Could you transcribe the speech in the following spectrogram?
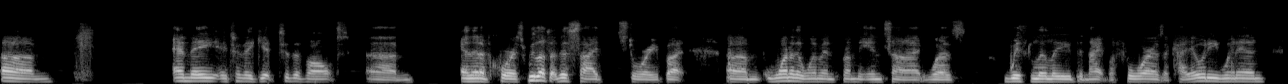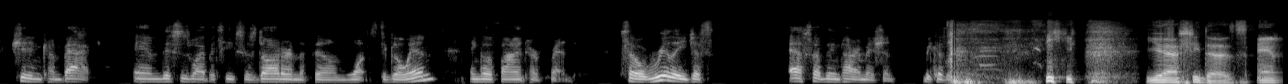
Um, and they until they get to the vault. Um, and then of course we left out this side story, but um, one of the women from the inside was with Lily the night before as a coyote went in. She didn't come back. And this is why Batista's daughter in the film wants to go in and go find her friend. So really just F's up the entire mission because of Yeah, she does. And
